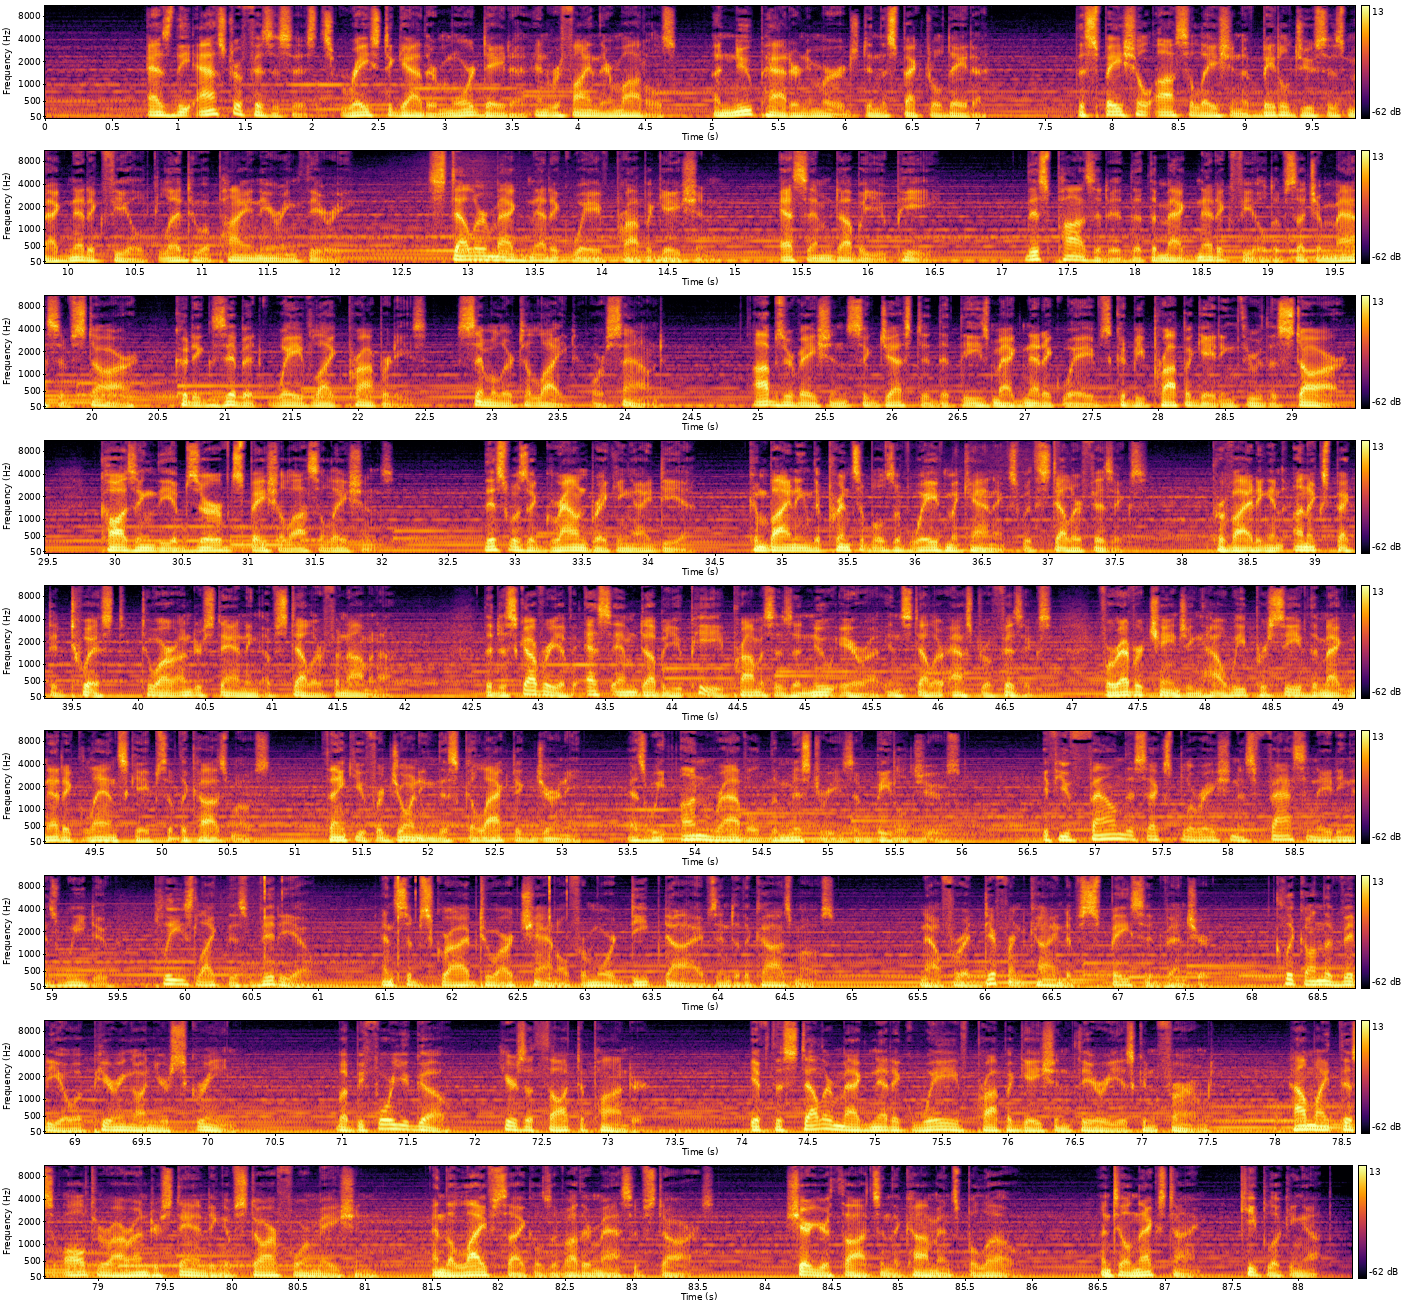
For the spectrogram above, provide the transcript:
As the astrophysicists raced to gather more data and refine their models, a new pattern emerged in the spectral data. The spatial oscillation of Betelgeuse's magnetic field led to a pioneering theory. Stellar magnetic wave propagation, SMWP. This posited that the magnetic field of such a massive star could exhibit wave-like properties, similar to light or sound. Observations suggested that these magnetic waves could be propagating through the star, causing the observed spatial oscillations. This was a groundbreaking idea, combining the principles of wave mechanics with stellar physics, providing an unexpected twist to our understanding of stellar phenomena. The discovery of SMWP promises a new era in stellar astrophysics, forever changing how we perceive the magnetic landscapes of the cosmos. Thank you for joining this galactic journey as we unraveled the mysteries of Betelgeuse. If you found this exploration as fascinating as we do, please like this video and subscribe to our channel for more deep dives into the cosmos. Now for a different kind of space adventure, click on the video appearing on your screen. But before you go, here's a thought to ponder. If the stellar magnetic wave propagation theory is confirmed, how might this alter our understanding of star formation and the life cycles of other massive stars? Share your thoughts in the comments below. Until next time, keep looking up.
